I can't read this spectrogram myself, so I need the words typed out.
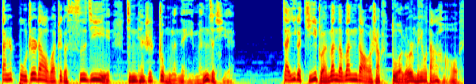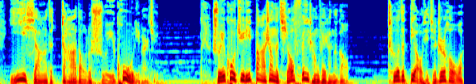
但是不知道吧，这个司机今天是中了哪门子邪？在一个急转弯的弯道上，舵轮没有打好，一下子扎到了水库里边去。水库距离坝上的桥非常非常的高，车子掉下去之后啊，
